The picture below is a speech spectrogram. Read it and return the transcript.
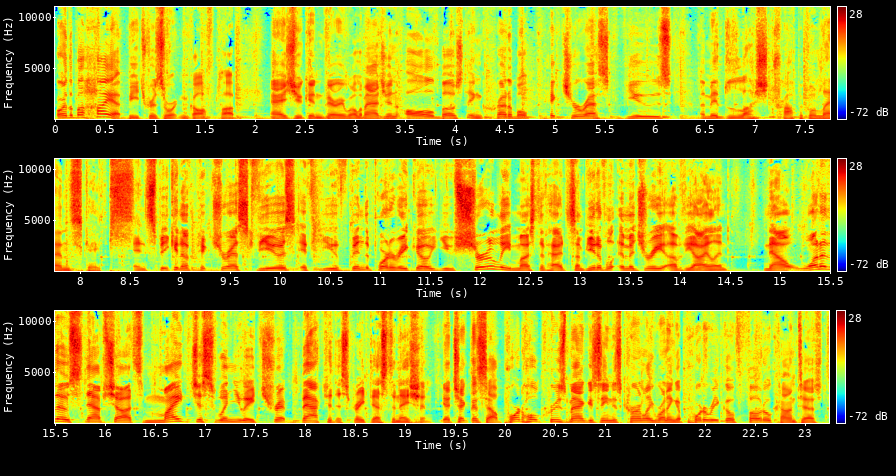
or the Bahia Beach Resort and Golf Club. As you can very well imagine, all boast incredible picturesque views amid lush tropical landscapes. And speaking of picturesque views, if you've been to Puerto Rico, you surely must have had some beautiful imagery of the island. Now, one of those snapshots might just win you a trip back to this great destination. Yeah, check this out. Porthole Cruise Magazine is currently running a Puerto Rico photo contest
